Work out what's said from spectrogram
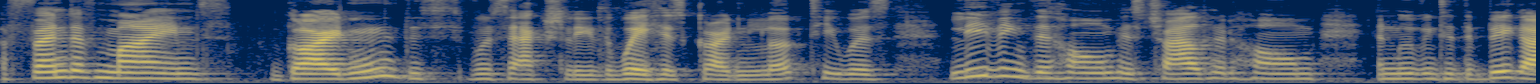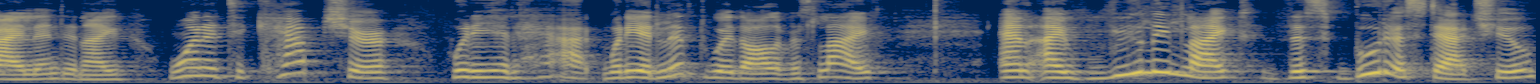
a friend of mine's garden. This was actually the way his garden looked. He was leaving the home, his childhood home, and moving to the big island, and I wanted to capture what he had had, what he had lived with all of his life. And I really liked this Buddha statue.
